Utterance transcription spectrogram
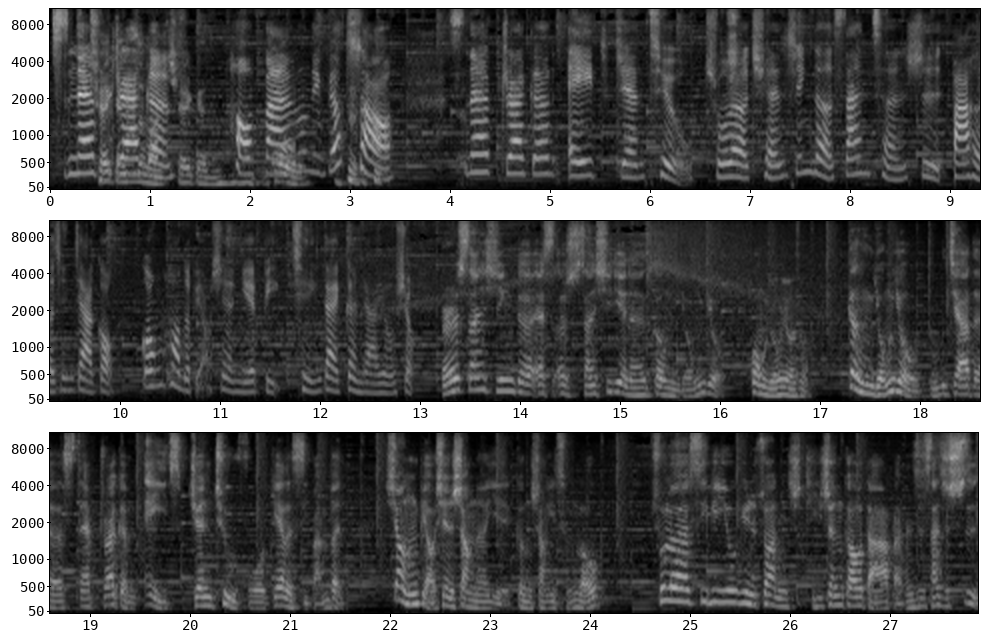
Snapdragon。好烦哦，你不要吵。Snapdragon 8 Gen 2除了全新的三层式八核心架构，功耗的表现也比前一代更加优秀。而三星的 S 二十三系列呢，更拥有更拥有什么？更拥有独家的 Snapdragon 8 Gen 2 for Galaxy 版本，效能表现上呢也更上一层楼。除了 CPU 运算提升高达百分之三十四，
